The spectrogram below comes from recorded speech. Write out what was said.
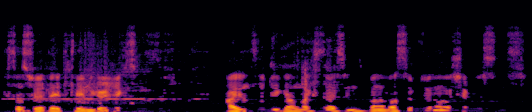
Kısa sürede etkilerini göreceksinizdir. Ayrıntılı bilgi almak isterseniz bana WhatsApp üzerinden ulaşabilirsiniz.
